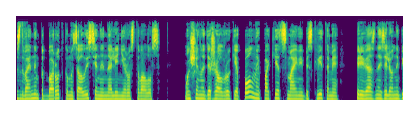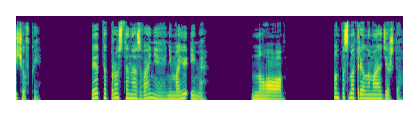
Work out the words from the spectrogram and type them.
с двойным подбородком и залысиной на линии роста волос. Мужчина держал в руке полный пакет с моими бисквитами, перевязанный зеленой бечевкой. «Это просто название, не мое имя», но...» Он посмотрел на мою одежду.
